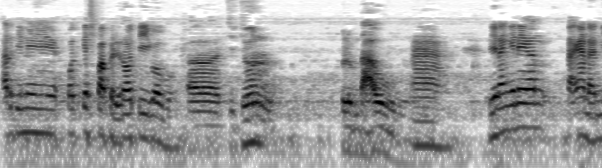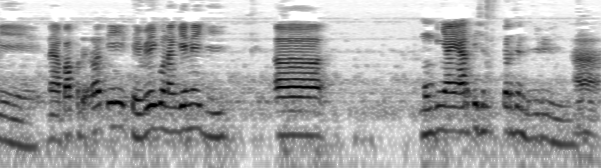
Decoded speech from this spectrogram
artinya podcast pabrik roti kok, Bu. Eh, jujur belum tahu. Nah, di nang kene kan tak ngandani. Nah, pabrik roti Dewi ku nang kene iki eh mempunyai arti sen- tersendiri. Ah,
